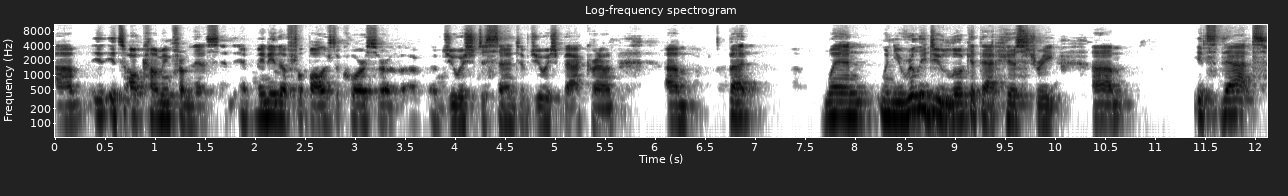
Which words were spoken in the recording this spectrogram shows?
Um, it, it's all coming from this. And, and, many of the footballers, of course, are of, of Jewish descent, of Jewish background. Um, but when when you really do look at that history, um, it's that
